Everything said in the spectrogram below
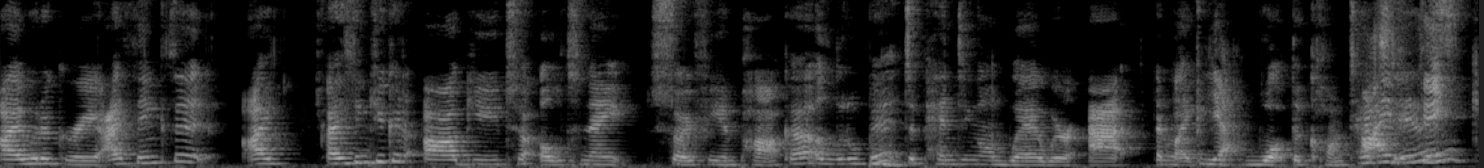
I would agree. I think that I I think you could argue to alternate Sophie and Parker a little bit mm. depending on where we're at and like Yeah. what the context I is. think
